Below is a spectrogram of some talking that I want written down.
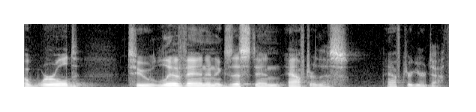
a world to live in and exist in after this, after your death.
